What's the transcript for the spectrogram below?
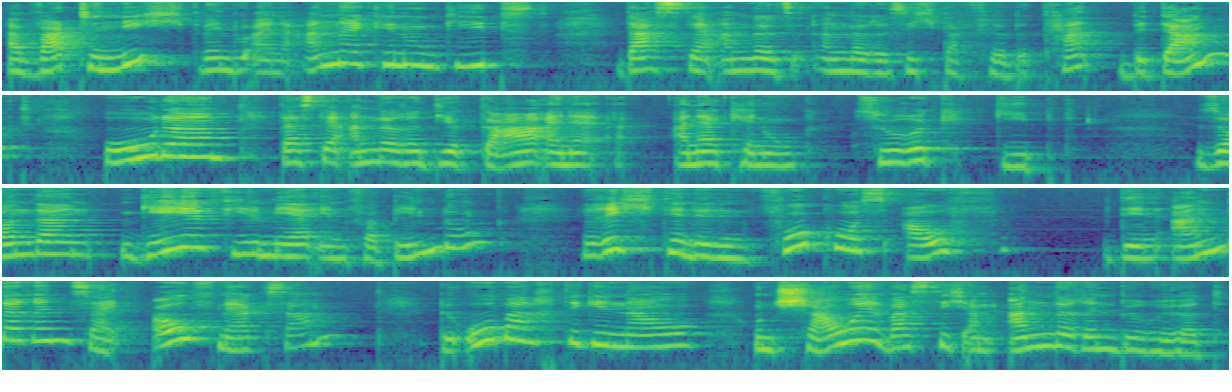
Erwarte nicht, wenn du eine Anerkennung gibst, dass der andere sich dafür bedankt oder dass der andere dir gar eine Anerkennung zurückgibt, sondern gehe vielmehr in Verbindung, richte den Fokus auf den anderen, sei aufmerksam, Beobachte genau und schaue, was dich am anderen berührt.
